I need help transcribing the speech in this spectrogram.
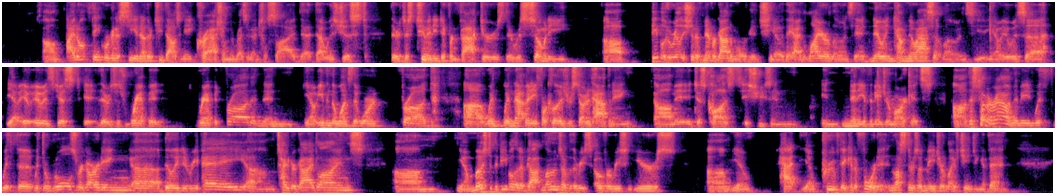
Um, I don't think we're going to see another 2008 crash on the residential side. That that was just there just too many different factors. There was so many uh, people who really should have never got a mortgage. You know, they had liar loans, they had no income, no asset loans. You, you know, it was, uh, know, it, it was just it, there was just rampant, rampant fraud, and then you know, even the ones that weren't fraud, uh, when when that many foreclosures started happening, um, it, it, just caused issues in in many of the major markets. Uh, this time around, I mean, with with the with the rules regarding uh, ability to repay, um, tighter guidelines, um, you know, most of the people that have gotten loans over the re- over recent years, um, you know, had you know proved they could afford it unless there's a major life changing event.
